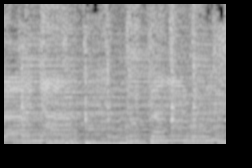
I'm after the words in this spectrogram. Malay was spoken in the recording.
tanya ku tanggung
